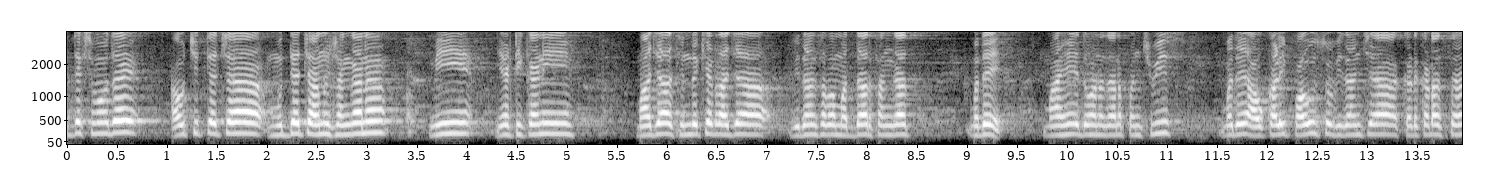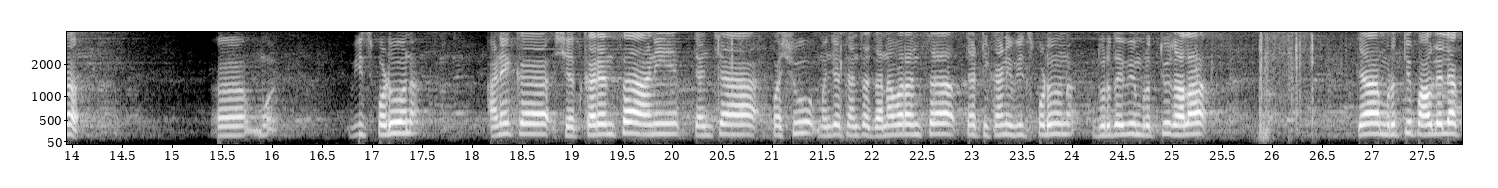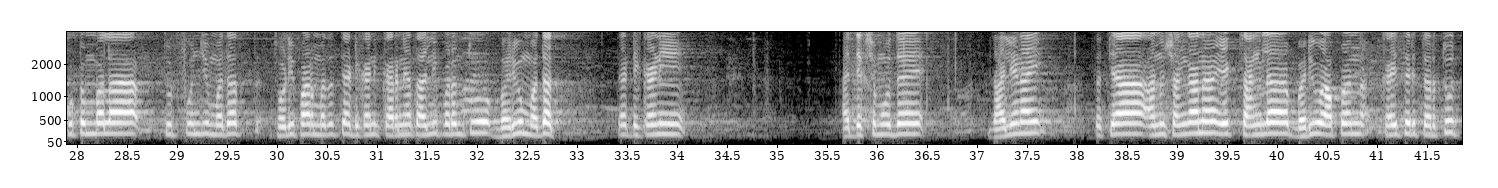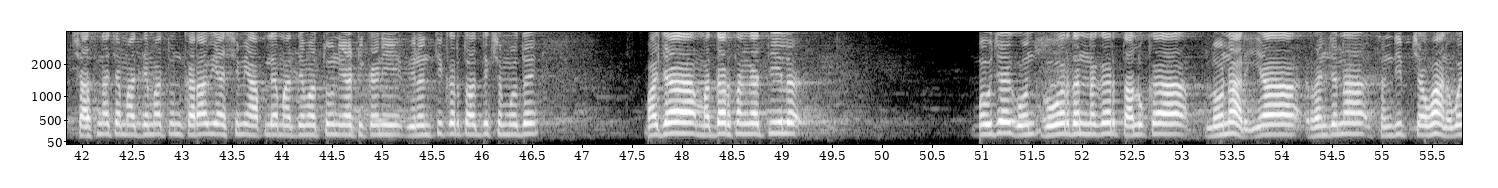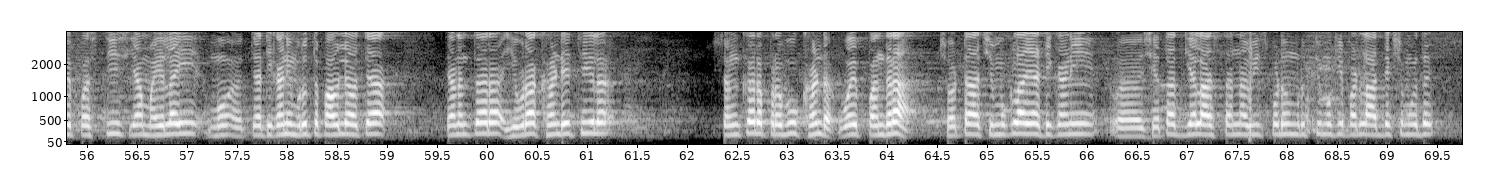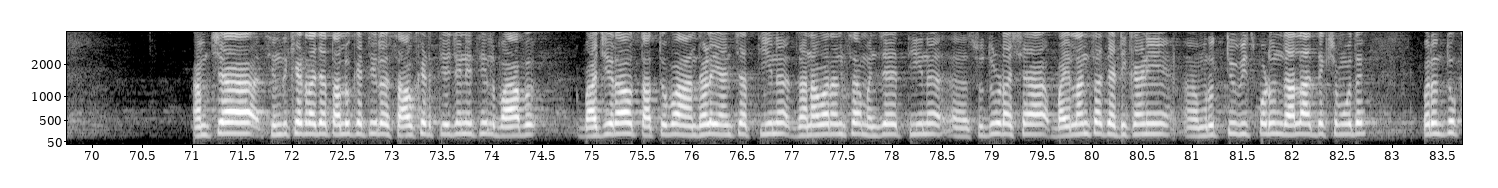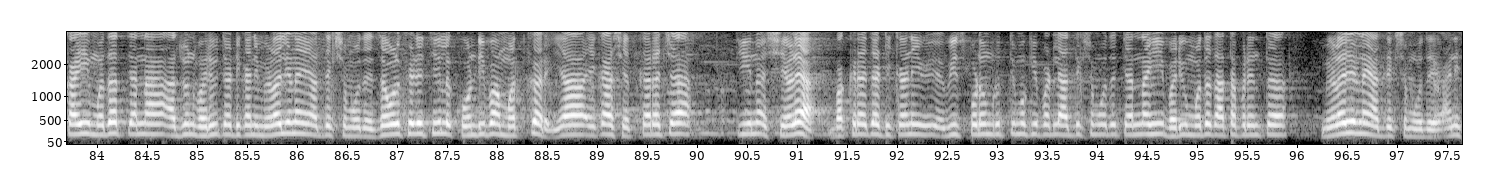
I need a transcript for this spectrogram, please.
अध्यक्ष महोदय औचित्याच्या मुद्द्याच्या अनुषंगानं मी या ठिकाणी माझ्या सिंदखेड राजा विधानसभा मतदारसंघात मध्ये माहे दोन हजार पंचवीसमध्ये अवकाळी पाऊस व विजांच्या कडकडासह वीज पडून अनेक शेतकऱ्यांचा आणि त्यांच्या पशु म्हणजे त्यांच्या जनावरांचा त्या ठिकाणी वीज पडून दुर्दैवी मृत्यू झाला. त्या मृत्यू पावलेल्या कुटुंबाला तुटपुंजी मदत थोडीफार मदत त्या ठिकाणी करण्यात आली परंतु भरीव मदत त्या ठिकाणी अध्यक्ष महोदय झाली नाही. तर त्या अनुषंगानं एक चांगलं भरीव आपण काहीतरी तरतूद शासनाच्या माध्यमातून करावी अशी मी आपल्या माध्यमातून या ठिकाणी विनंती करतो अध्यक्ष महोदय. माझ्या मतदारसंघातील मौजे गो गोवर्धन नगर तालुका लोणार या रंजना संदीप चव्हाण वय पस्तीस या महिलाही मो त्या ठिकाणी मृत पावल्या होत्या. त्यानंतर हिवराखंड येथील शंकर प्रभू खंड वय पंधरा छोटा चिमुकला या ठिकाणी शेतात गेला असताना वीज पडून मृत्युमुखी पडला. अध्यक्ष महोदय आमच्या सिंदखेड राजा तालुक्यातील सावखेड तेजन येथील बाब बाजीराव तातोबा आंधळे यांच्या तीन जनावरांचा म्हणजे तीन सुदृढ अशा बैलांचा त्या ठिकाणी मृत्यू वीज पडून झाला अध्यक्ष महोदय. परंतु काही मदत त्यांना अजून भरीव त्या ठिकाणी मिळाली नाही अध्यक्ष महोदय. जवळखेड येथील कोंडिबा मतकर या एका शेतकऱ्याच्या तीन शेळ्या बकऱ्या त्या ठिकाणी वीज पडून मृत्युमुखी पडल्या. अध्यक्ष महोदय त्यांनाही भरीव मदत आतापर्यंत मिळाली नाही अध्यक्ष महोदय. आणि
